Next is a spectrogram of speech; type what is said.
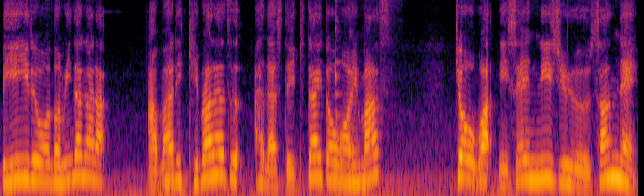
ビールを飲みながらあまり気張らず話していきたいと思います。今日は2023年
